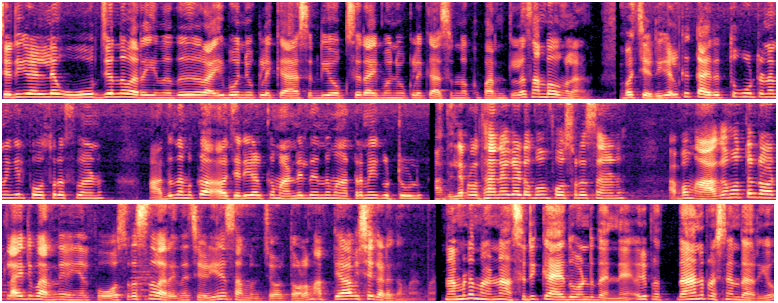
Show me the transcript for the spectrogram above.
ചെടികളിലെ ഊർജം എന്ന് പറയുന്നത് റൈബോ ന്യൂക്ലിക് ആസിഡ് ഡിയോക്സി റൈബോ ന്യൂക്ലിക് ആസിഡ് എന്നൊക്കെ പറഞ്ഞിട്ടുള്ള സംഭവങ്ങളാണ്. അപ്പോൾ ചെടികൾക്ക് കരുത്ത് കൂട്ടണമെങ്കിൽ ഫോസ്ഫറസ് വേണം. അത് നമുക്ക് ചെടികൾക്ക് മണ്ണിൽ നിന്ന് മാത്രമേ കിട്ടുള്ളൂ. അതിലെ പ്രധാന ഘടകവും ഫോസ്ഫറസ് ആണ്. അപ്പം ആകെ മൊത്തം ടോട്ടലായിട്ട് പറഞ്ഞു കഴിഞ്ഞാൽ ഫോസ്ഫറസ് എന്ന് പറയുന്ന ചെടിയെ സംബന്ധിച്ചിടത്തോളം അത്യാവശ്യ ഘടകമാണ്. നമ്മുടെ മണ്ണ് അസിഡിക് ആയതുകൊണ്ട് തന്നെ ഒരു പ്രധാന പ്രശ്നം എന്താ അറിയോ?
